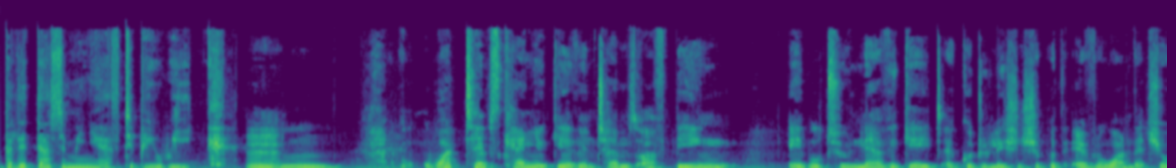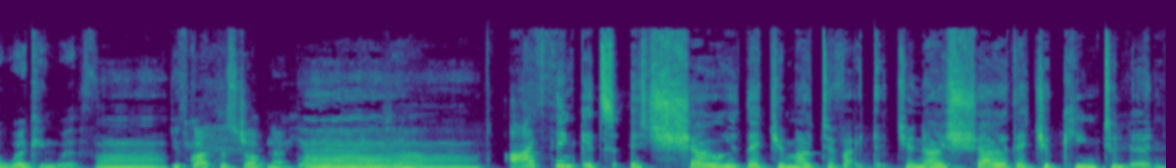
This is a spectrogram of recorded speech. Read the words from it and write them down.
But it doesn't mean you have to be weak. Mm. Hmm. What tips can you give in terms of being able to navigate a good relationship with everyone that you're working with? Mm. You've got this job now. Here we are, and yeah. Mm. I think it's it's show that you're motivated, you know, show that you're keen to learn.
